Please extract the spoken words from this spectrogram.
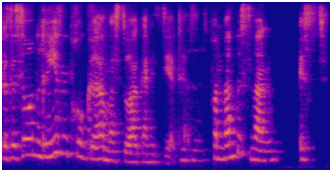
das ist so ein Riesenprogramm, was du organisiert hast. Mhm. Von wann bis wann ist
